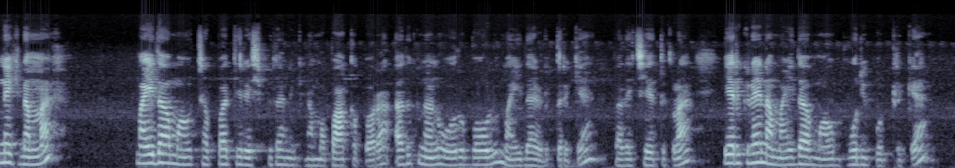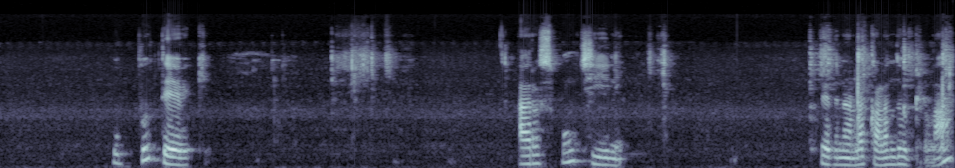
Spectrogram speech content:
இன்றைக்கி நம்ம மைதா மாவு சப்பாத்தி ரெசிபி தான் இன்றைக்கி நம்ம பார்க்க போகிறோம் அதுக்கு நான் ஒரு பவுல் மைதா எடுத்திருக்கேன். இப்போ அதை சேர்த்துக்கலாம். ஏற்கனவே நான் மைதா மாவு பூரி போட்டிருக்கேன். உப்பு தேவைக்கு. அரை ஸ்பூன் சீனி. இப்போ இதை நல்லா கலந்து விட்டுறலாம்.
